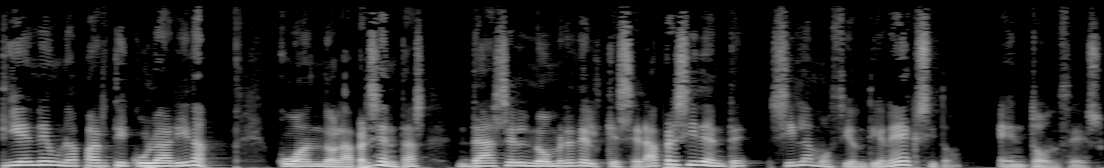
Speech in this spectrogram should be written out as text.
tiene una particularidad. Cuando la presentas, das el nombre del que será presidente si la moción tiene éxito. Entonces,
